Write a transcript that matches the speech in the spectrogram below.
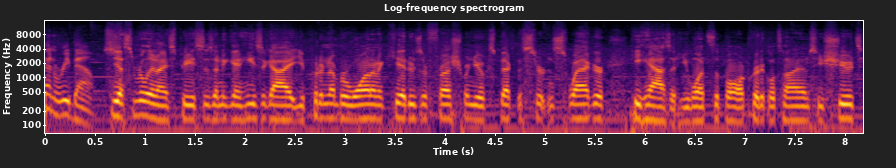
10 rebounds. Yeah, some really nice pieces. And again, he's a guy, you put a number one on a kid who's a freshman, you expect a certain swagger. He has it. He wants the ball at critical times. He shoots.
